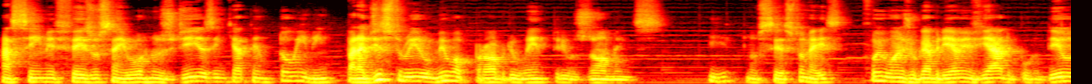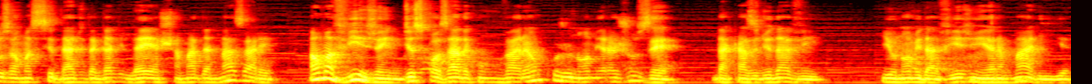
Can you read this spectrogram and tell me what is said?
Assim me fez o Senhor nos dias em que atentou em mim, para destruir o meu opróbrio entre os homens. E, no sexto mês, foi o anjo Gabriel enviado por Deus a uma cidade da Galiléia chamada Nazaré, a uma virgem desposada com um varão cujo nome era José, da casa de Davi, e o nome da virgem era Maria.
